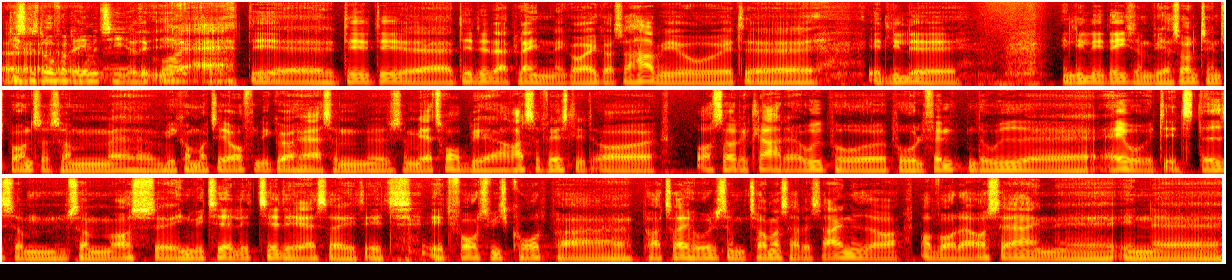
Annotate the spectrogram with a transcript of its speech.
De skal slå for dame 10, er det korrekt? Ja, det, det, det, er, det er det, der er planen, ikke? Og, ikke? og så har vi jo et, øh, et lille en lille idé, som vi har solgt til en sponsor, som uh, vi kommer til at offentliggøre her, som, øh, som jeg tror bliver ret så festligt. Og, og så er det klart, at ude på, på hul 15 derude uh, er jo et, et sted, som, som også inviterer lidt til det. Altså et, et, et forholdsvis kort par, par tre hul, som Thomas har designet, og, og hvor der også er en, en, en,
